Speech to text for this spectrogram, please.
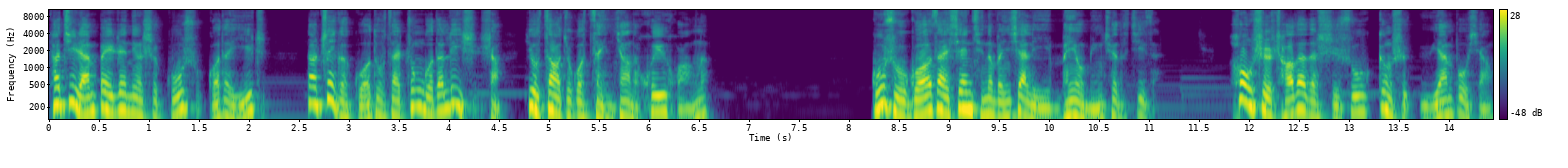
它既然被认定是古蜀国的遗址，那这个国度在中国的历史上又造就过怎样的辉煌呢？古蜀国在先秦的文献里没有明确的记载，后世朝代的史书更是语焉不详。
